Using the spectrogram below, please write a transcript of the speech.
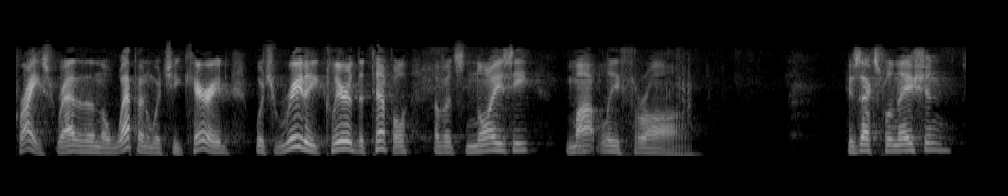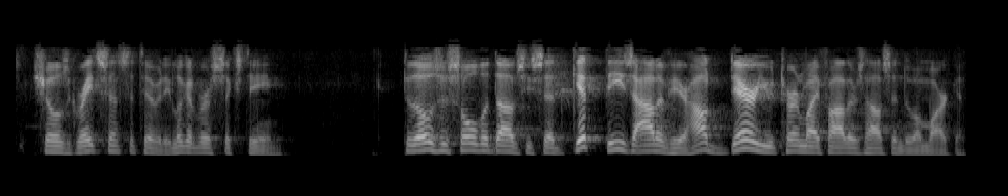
Christ rather than the weapon which he carried, which really cleared the temple of its noisy, motley throng. His explanation shows great sensitivity. Look at verse 16. To those who sold the doves, he said, Get these out of here. How dare you turn my father's house into a market?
